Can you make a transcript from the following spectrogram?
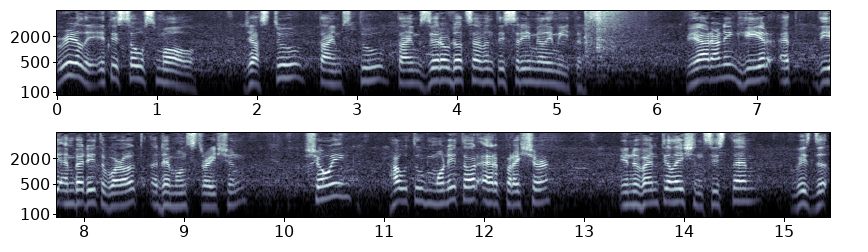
Really, it is so small, just 2 times 2 times 0.73 millimeters. We are running here at the Embedded World a demonstration showing how to monitor air pressure in a ventilation system with the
